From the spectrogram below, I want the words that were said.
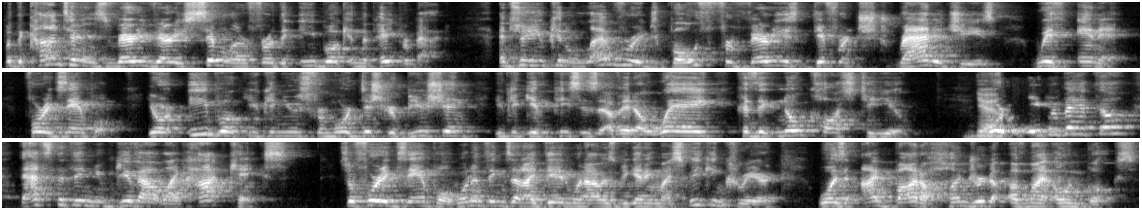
But the content is very, very similar for the ebook and the paperback. And so you can leverage both for various different strategies within it. For example, your ebook you can use for more distribution. You could give pieces of it away because it no cost to you. Yeah. Your paperback, though, that's the thing you give out like hotcakes. So, for example, one of the things that I did when I was beginning my speaking career was I bought a hundred of my own books.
